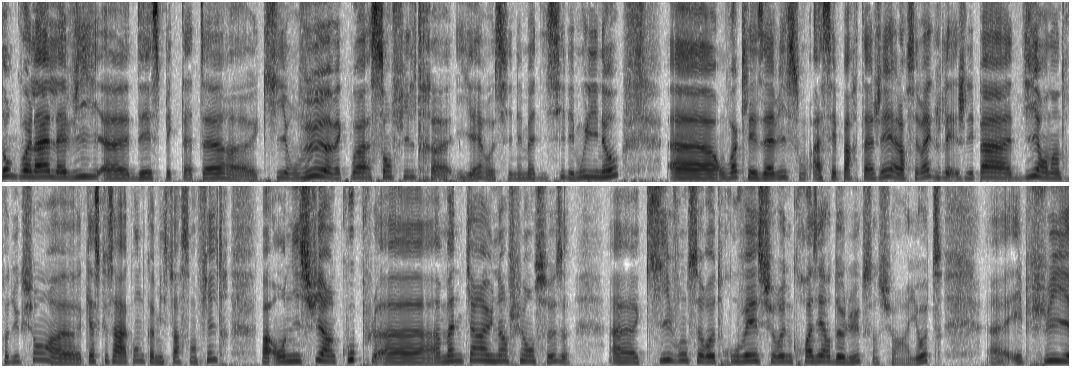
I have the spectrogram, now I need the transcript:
Donc voilà l'avis euh, des spectateurs euh, qui ont vu avec moi sans filtre euh, hier au cinéma d'ici les Moulineaux. On voit que les avis sont assez partagés. Alors c'est vrai que je ne l'ai pas dit en introduction. Qu'est-ce que ça raconte comme histoire sans filtre? Bah, On y suit un couple, un mannequin et une influenceuse qui vont se retrouver sur une croisière de luxe, hein, sur un yacht. Et puis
